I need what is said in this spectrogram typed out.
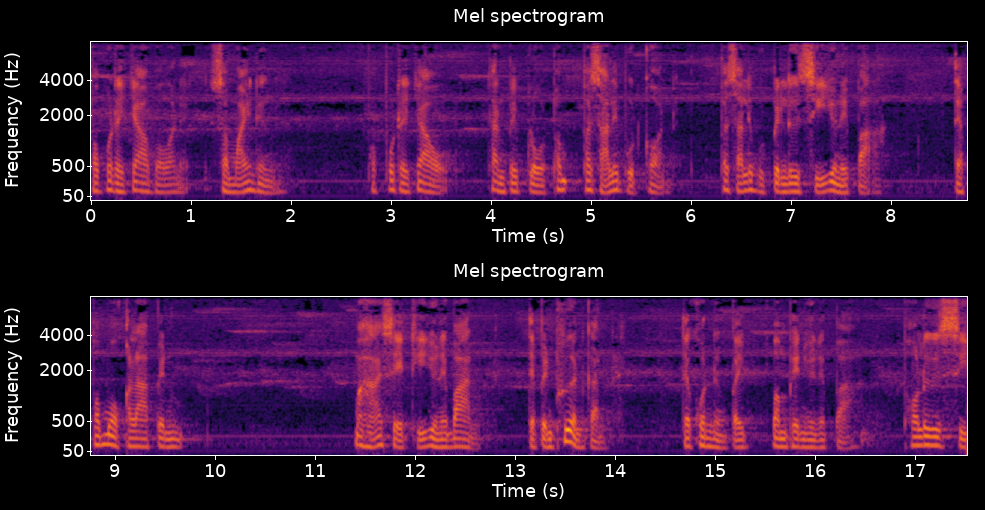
พระพุทธเจ้าบอกว่าเนี่ยสมัยหนึ่ง พระพุทธเจ้าท่านไปโปรดพระสารีบุตรก่อนภาษาลิบุตรเป็นฤาษีอยู่ในป่า แต่พระโมคคัลลาเป็นมหาเศรษฐีอยู่ในบ้าน แต่เป็นเพื่อนกัน แต่คนหนึ่งไปบำเพ็ญอยู่ในป่า พอฤาษี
